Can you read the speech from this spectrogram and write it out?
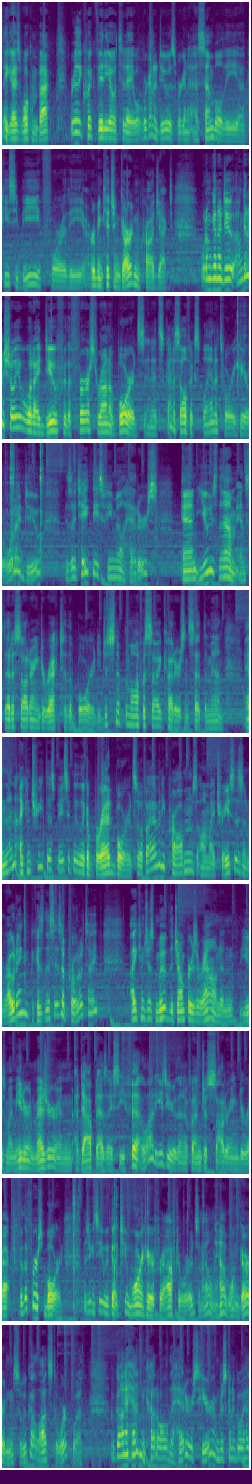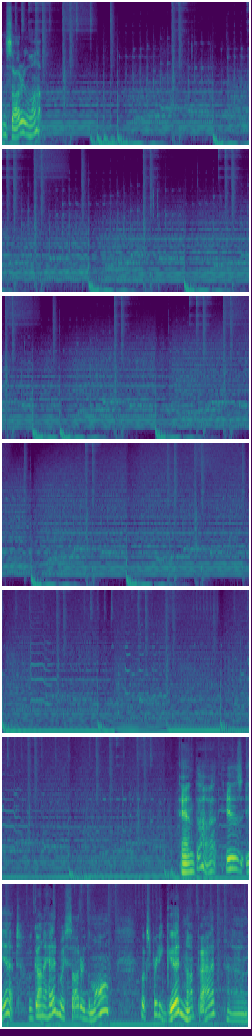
Hey guys, welcome back. Really quick video today. What we're going to do is we're going to assemble the uh, PCB for the Urban Kitchen Garden project. What I'm going to do, I'm going to show you what I do for the first run of boards, and it's kind of self-explanatory here. What I do is I take these female headers and use them instead of soldering direct to the board. You just snip them off with side cutters and set them in. And then I can treat this basically like a breadboard. So if I have any problems on my traces and routing, because this is a prototype, I can just move the jumpers around and use my meter and measure and adapt as I see fit. A lot easier than if I'm just soldering direct for the first board. As you can see, we've got two more here for afterwards, and I only have one garden, so we've got lots to work with. I've gone ahead and cut all the headers here. I'm just going to go ahead and solder them up. And that is it. We've gone ahead, we've soldered them all. Looks pretty good, not bad. Um,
